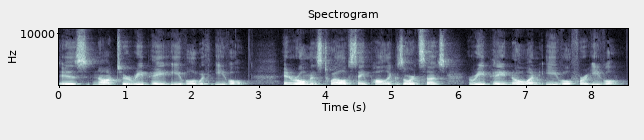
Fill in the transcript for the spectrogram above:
is not to repay evil with evil. In Romans 12, St. Paul exhorts us repay no one evil for evil.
